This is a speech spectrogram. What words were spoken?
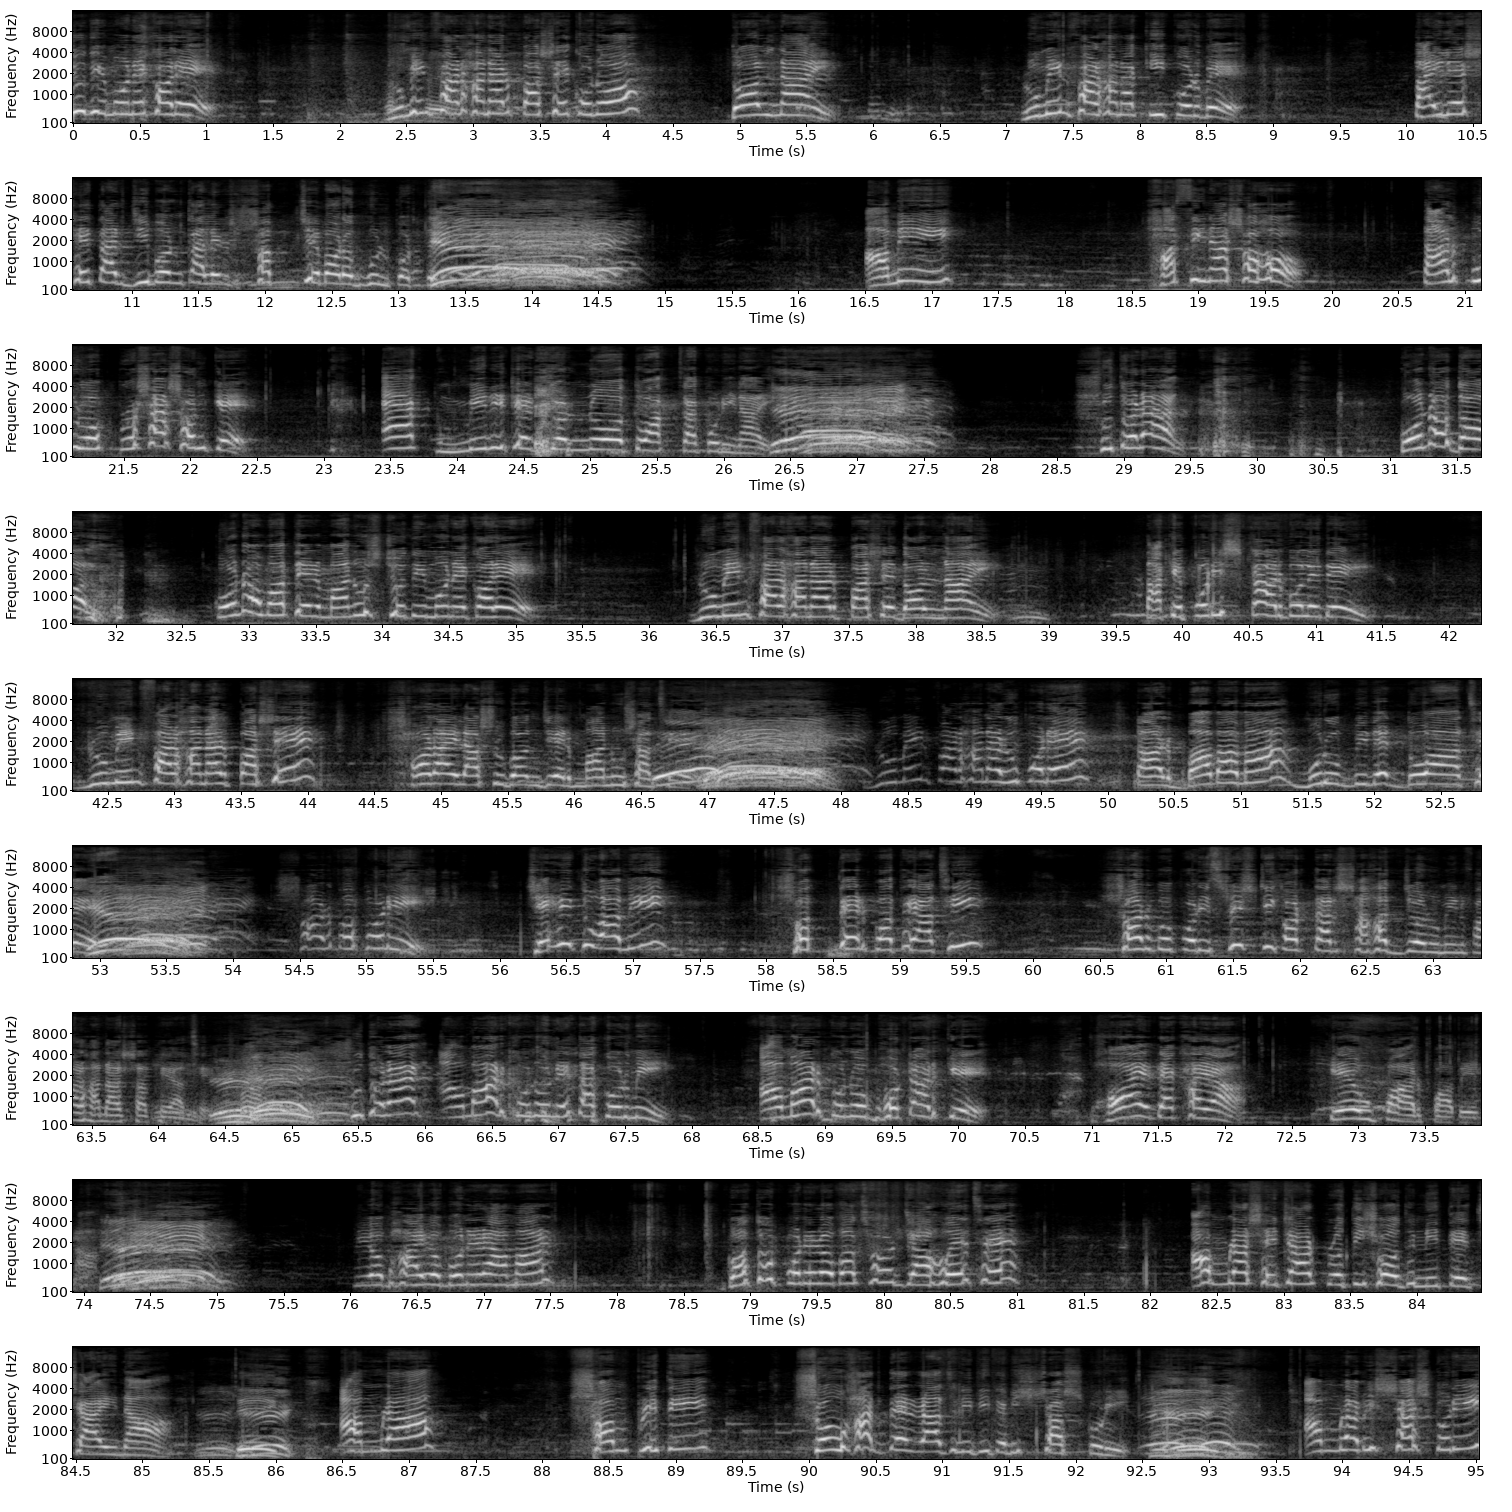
যদি মনে করে রুমিন ফারহানার পাশে কোনো দল নাই রুমিন ফারহানা কি করবে? তাইলে সে তার জীবনকালের সবচেয়ে বড় ভুল করতে আমি হাসিনা সহ তার পুরো প্রশাসনকে এক মিনিটের জন্য তোয়াক্কা করি নাই। সুতরাং কোন দল কোন মতের মানুষ যদি মনে করে রুমিন ফারহানার পাশে দল নাই তাকে পরিষ্কার বলে দেই রুমিন ফারহানার পাশে সরাই লাসুগঞ্জের মানুষ আছে। রুমিন ফারহানার উপরে তার বাবা মা মুরব্বীদের দোয়া আছে। সর্বোপরি যেহেতু আমি সত্যের পথে আছি। সর্বোপরি সৃষ্টিকর্তার সাহায্য রুমিন ফারহানার সাথে আছে। সুতরাং আমার কোনো নেতা কর্মী আমার কোনো ভোটারকে ভয় দেখায়া কেউ পার পাবে না। প্রিয় ভাই ও বোনেরা আমার গত পনেরো বছর যা হয়েছে আমরা সেটার প্রতিশোধ নিতে চাই না। আমরা সম্প্রীতি সৌহার্দ্যের রাজনীতিতে বিশ্বাস করি। আমরা বিশ্বাস করি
